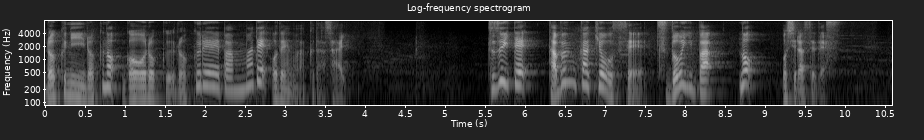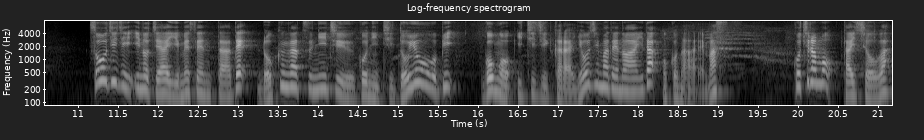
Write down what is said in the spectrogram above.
626の5660番までお電話ください。続いて多文化共生集い場のお知らせです。総持寺命愛夢センターで6月25日土曜日午後1時から4時までの間行われます。こちらも対象は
